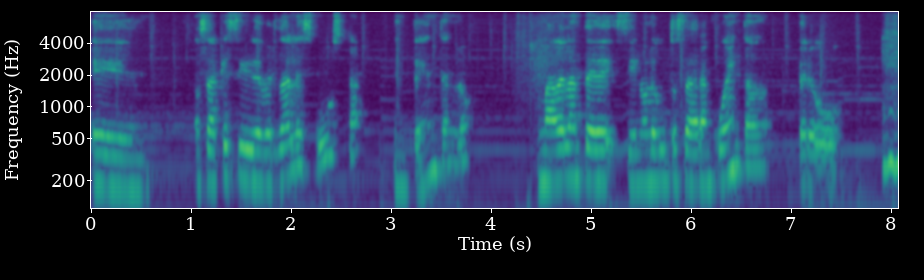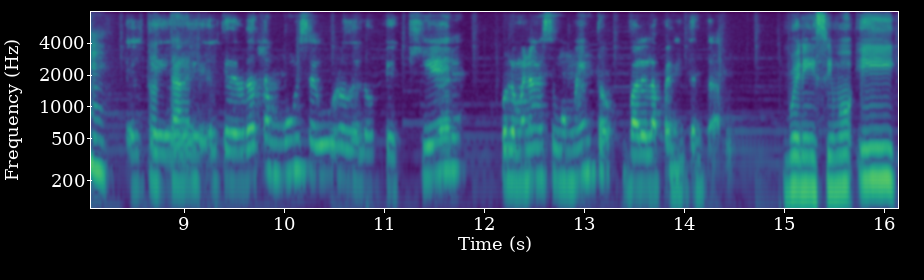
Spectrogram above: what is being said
Eh, o sea que si de verdad les gusta, inténtenlo. Más adelante, si no les gusta, se darán cuenta, pero el que, el que de verdad está muy seguro de lo que quiere, por lo menos en ese momento, vale la pena intentarlo. Buenísimo. ¿Y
